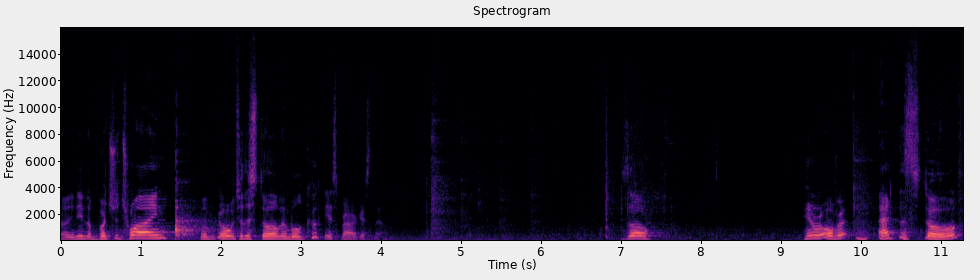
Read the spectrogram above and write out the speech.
Uh, you need a butcher twine. We'll go over to the stove and we'll cook the asparagus now. So here we're over at the stove,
